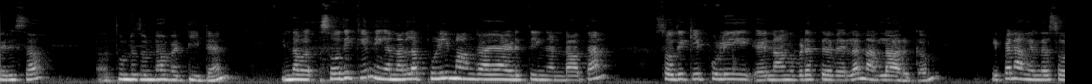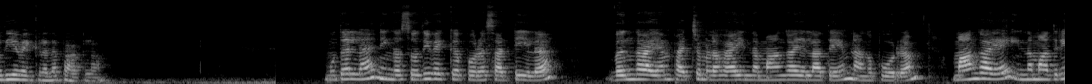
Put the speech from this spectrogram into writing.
பெருசாக துண்டு துண்டாக வெட்டிட்டேன். இந்த சொதுக்கி நீங்கள் நல்லா புளி மாங்காயாக எடுத்தீங்கன்னா தான் சொதுக்கி புளி நாங்கள் விட தேவையில்ல நல்லா இருக்கும். இப்போ நாங்கள் இந்த சொதியை வைக்கிறத பார்க்கலாம். முதல்ல நீங்கள் சொதி வைக்க போகிற சட்டியில் வெங்காயம் பச்சை மிளகாய் இந்த மாங்காய் எல்லாத்தையும் நாங்கள் போடுறோம். மாங்காயை இந்த மாதிரி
